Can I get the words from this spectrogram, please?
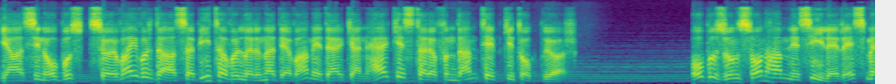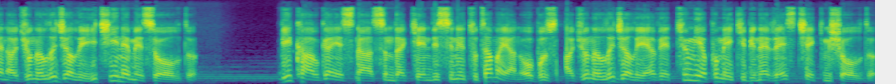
Yasin Obuz, Survivor'da asabi tavırlarına devam ederken herkes tarafından tepki topluyor. Obuz'un son hamlesiyle resmen Acun Ilıcalı'yı çiğnemesi oldu. Bir kavga esnasında kendisini tutamayan Obuz, Acun Ilıcalı'ya ve tüm yapım ekibine res çekmiş oldu.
